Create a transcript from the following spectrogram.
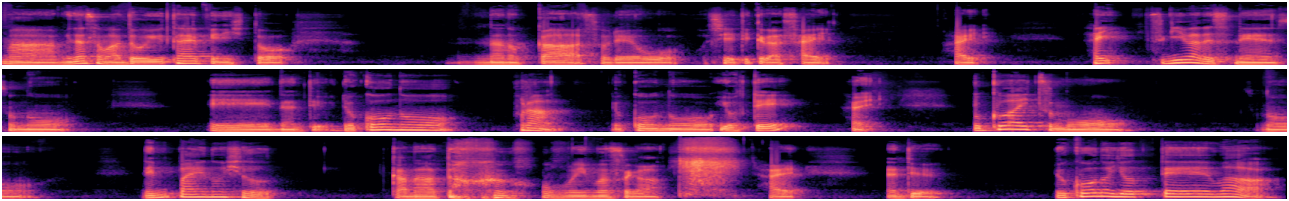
まあ、皆さんはどういうタイプの人なのか、それを教えてください。はい。はい。次はですね、その、えー、なんていう、旅行のプラン、旅行の予定はい。僕はいつも、その、年配の人かなと 思いますが、はい。なんていう、旅行の予定は、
